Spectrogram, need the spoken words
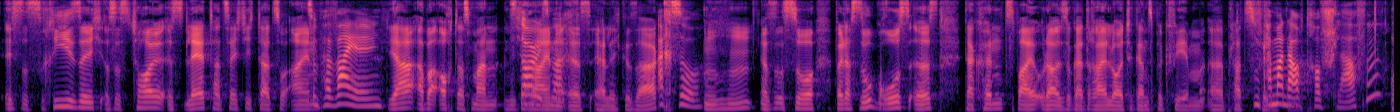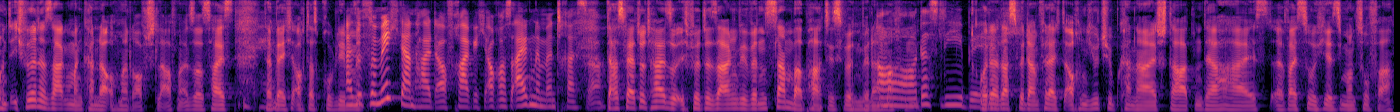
es ist riesig, es ist toll, es lädt tatsächlich dazu ein. Zum Verweilen. ja, aber auch, dass man nicht Stories alleine macht. ist, ehrlich gesagt. Ach so. Mhm. Es ist so, weil das so groß ist, da können zwei oder sogar drei Leute ganz bequem äh, Platz Und finden. kann man da auch drauf schlafen? Und ich würde sagen, man kann da auch mal drauf schlafen. Also das heißt, da wäre ich auch das Problem Also für mich dann halt auch, frage ich, auch aus eigenem Interesse. Das wäre total so. Ich würde sagen, wir würden Slumber-Partys würden wir dann Oh, machen. das liebe ich. Oder dass wir dann vielleicht auch einen YouTube-Kanal starten, der heißt, äh, weißt du, hier Simon Sofa.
